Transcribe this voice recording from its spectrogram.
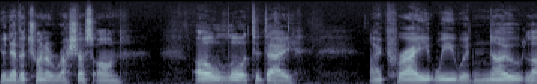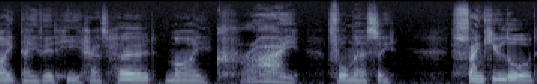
You're never trying to rush us on. Oh Lord, today I pray we would know like David, He has heard my cry for mercy. Thank you, Lord,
